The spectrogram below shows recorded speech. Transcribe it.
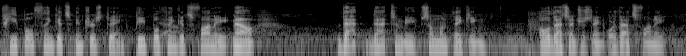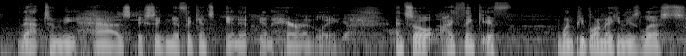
people think it's interesting. People think it's funny. Now, that that to me, someone thinking, "Oh, that's interesting" or "That's funny," that to me has a significance in it inherently. And so I think if when people are making these lists,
